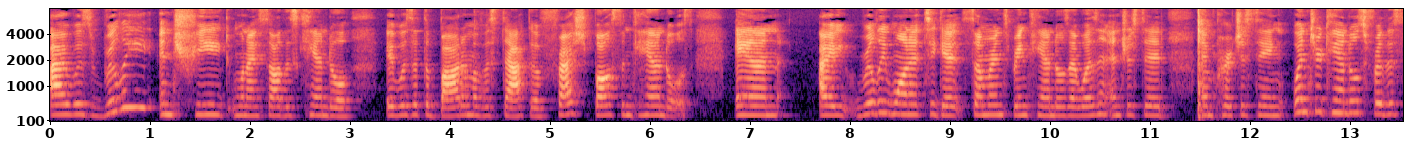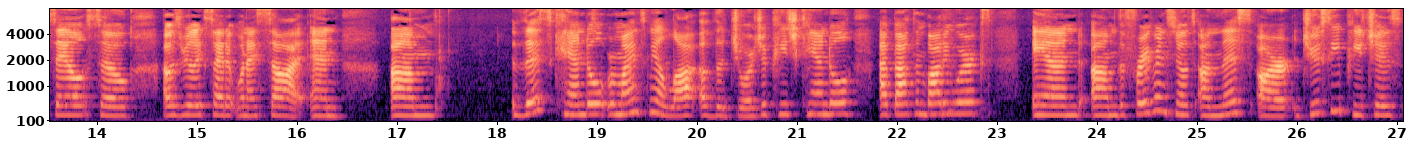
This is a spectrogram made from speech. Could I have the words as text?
I was really intrigued when I saw this candle. It was at the bottom of a stack of fresh balsam candles, and I really wanted to get summer and spring candles. I wasn't interested in purchasing winter candles for the sale, so I was really excited when I saw it. And um, this candle reminds me a lot of the Georgia Peach candle at Bath & Body Works. And um, the fragrance notes on this are juicy peaches,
